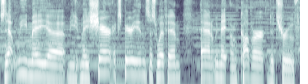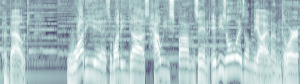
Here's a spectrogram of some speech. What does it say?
so that we may, uh, we may share experiences with him and we may uncover the truth about what he is, what he does, how he spawns in, if he's always on the island or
